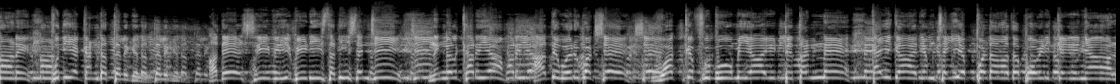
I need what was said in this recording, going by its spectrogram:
എന്നാണ് പുതിയ കണ്ടെത്തലുകൾ. അതേ ശ്രീ വി- ഡി സതീശൻ ജി നിങ്ങൾക്കറിയാം അത് ഒരുപക്ഷെ വഖഫ് ഭൂമിയായിട്ട് തന്നെ കൈകാര്യം ചെയ്യപ്പെടാതെ പോയി കഴിഞ്ഞാൽ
